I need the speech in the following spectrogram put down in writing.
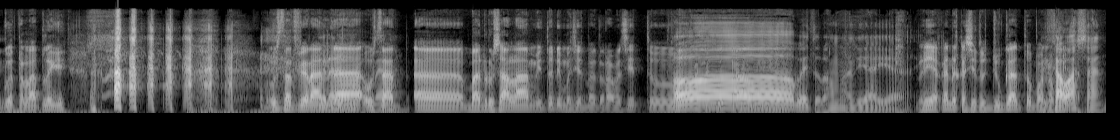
Gue telat lagi. Ustadz Firanda, Ustadz eh, Badrul Salam itu di Masjid Baitur Rahman situ. Oh, Baitur Rahman ya ya. Iya kan dekat situ juga tuh Di pondok. kawasan,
